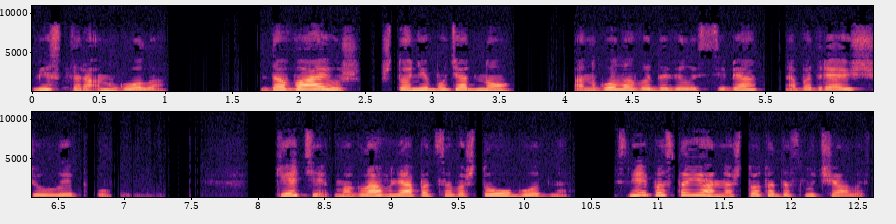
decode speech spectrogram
мистер Ангола». «Давай уж, что-нибудь одно!» Ангола выдавил из себя ободряющую улыбку. Кетти могла вляпаться во что угодно. С ней постоянно что-то дослучалось.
